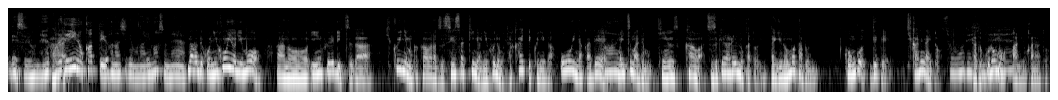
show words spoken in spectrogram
ですよね。これでいいのかっていう話にもなりますね。はい、なので、こう日本よりも、あの、インフレ率が低いにもかかわらず、政策金利は日本よりも高いって国が多い中で、はいまあ、いつまでも金融緩和続けられるのかといった議論も多分、今後出てきかねないといったところもあるのかなと。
